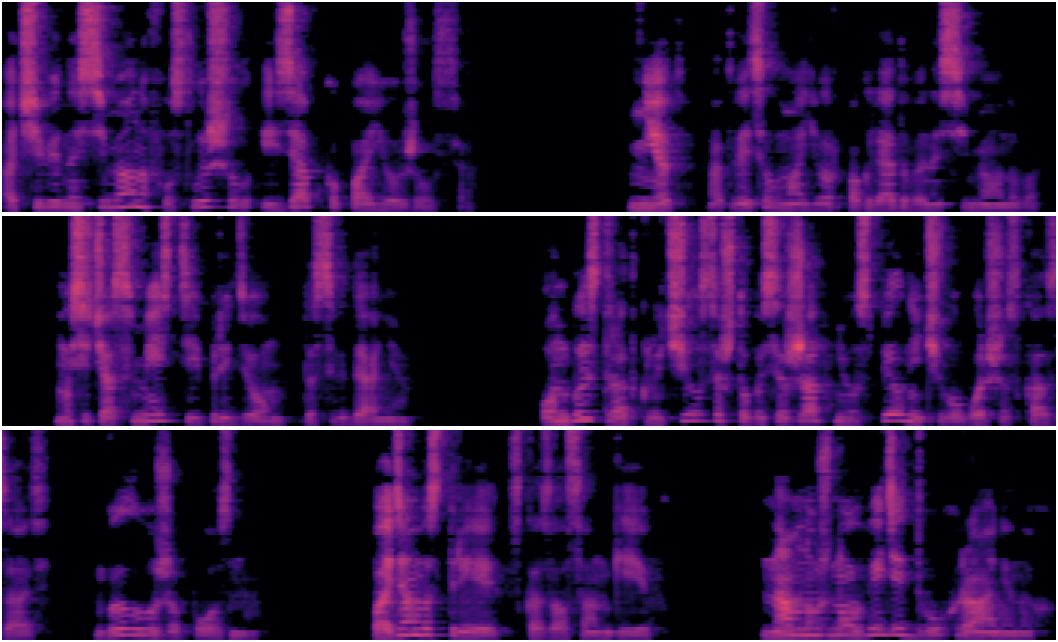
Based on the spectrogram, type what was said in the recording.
Очевидно, Семенов услышал и зябко поежился. «Нет», – ответил майор, поглядывая на Семенова. «Мы сейчас вместе и придем. До свидания». Он быстро отключился, чтобы сержант не успел ничего больше сказать. Было уже поздно. «Пойдем быстрее», – сказал Сангеев. «Нам нужно увидеть двух раненых».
